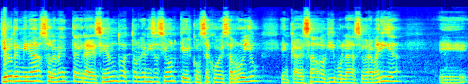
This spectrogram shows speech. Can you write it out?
Quiero terminar solamente agradeciendo a esta organización, que es el Consejo de Desarrollo, encabezado aquí por la señora María, eh,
